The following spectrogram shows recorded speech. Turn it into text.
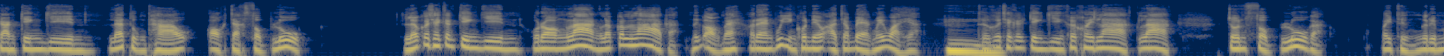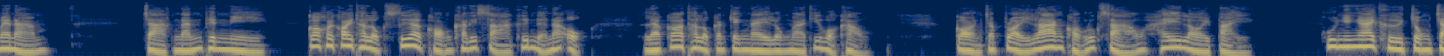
กางเกงยีนและถุงเท้าออกจากศพลูก แล้วก็ใช้กางเกงยีนรองล่างแล้วก็ลากอะ่ะ นึกออกไหมแรงผู้หญิงคนเดียวอาจจะแบกไม่ไหวอะ่ะมเธอก็ใช้กางเกงยีนค่อยๆ ลากลาก จนศพลูกอะ่ะ ไปถึงริมแม่น้ำ จากนั้นเพนนีก็ค่อยๆ ถลกเสื้อของคาริสาขึ้นเหนือหน้าอก แล้วก็ถลกกางเกงในลงมาที่หัวเข่า ก่อนจะปล่อยร่างของลูกสาวให้ลอยไป พูดง่ายๆ คือจงใจ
